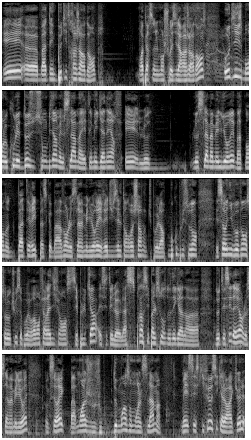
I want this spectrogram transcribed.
et euh, bah, t'as une petite rage ardente. Moi personnellement je choisis la rage ardente. Au 10, bon le coup les deux sont bien mais le slam a été méga nerf et le, le slam amélioré maintenant pas terrible parce que bah, avant le slam amélioré réduisait le temps de recharge donc tu pouvais l'avoir beaucoup plus souvent et ça au niveau 20 en solo queue ça pouvait vraiment faire la différence c'est plus le cas et c'était la principale source de dégâts de TC d'ailleurs le slam amélioré donc c'est vrai que bah, moi je joue de moins en moins le slam mais c'est ce qui fait aussi qu'à l'heure actuelle,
